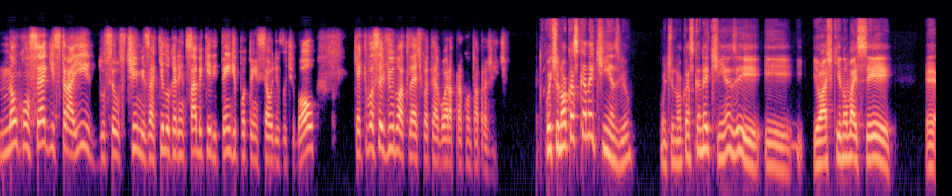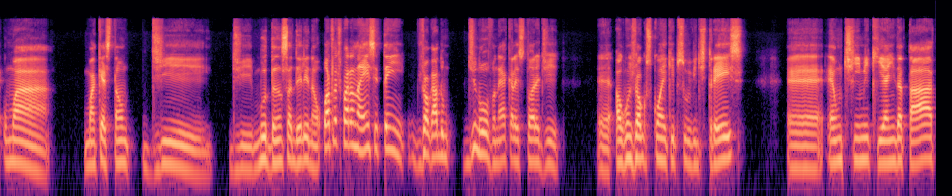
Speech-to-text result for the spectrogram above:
não consegue extrair dos seus times aquilo que a gente sabe que ele tem de potencial de futebol. O que é que você viu no Atlético até agora para contar para gente? Continuar com as canetinhas, viu? Continuar com as canetinhas e, e, eu acho que não vai ser é, uma, uma questão de, de mudança dele, não. O Atlético Paranaense tem jogado de novo, né? Aquela história de é, alguns jogos com a equipe sub-23. É, é, um time que ainda está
